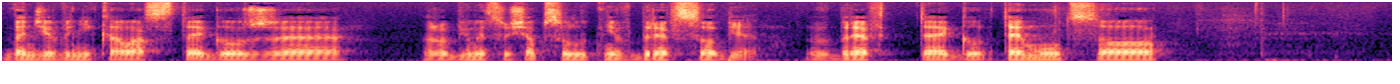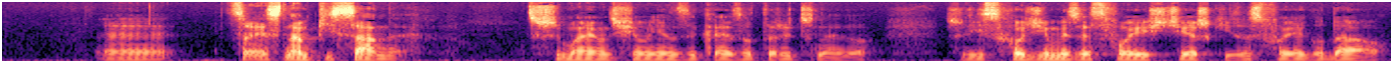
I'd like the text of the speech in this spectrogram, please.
będzie wynikała z tego, że robimy coś absolutnie wbrew sobie, wbrew tego, temu, co, e, co jest nam pisane, trzymając się języka ezoterycznego. Czyli schodzimy ze swojej ścieżki, ze swojego Dao.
